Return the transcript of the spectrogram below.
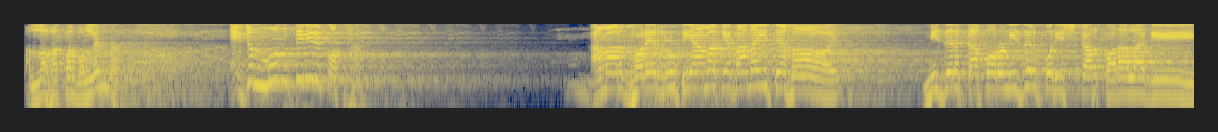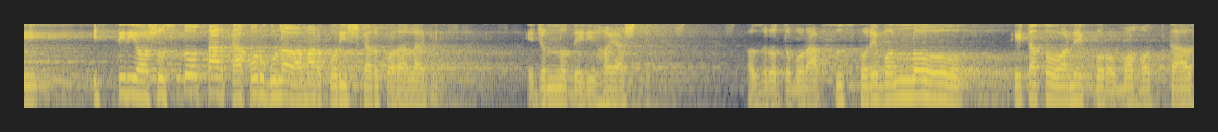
আল্লাহ আকবার বললেন না? একজন মন্ত্রীর কথা। আমার ঘরের রুটি আমাকে বানাইতে হয়। নিজের কাপড় নিজের পরিষ্কার করা লাগে। স্ত্রী অসুস্থ, তার কাপড়গুলো আমার পরিষ্কার করা লাগে। এজন্য দেরি হয় আসতে। হজরত মোর আফসুস করে বলল, এটা তো অনেক বড় মহৎ কাজ।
